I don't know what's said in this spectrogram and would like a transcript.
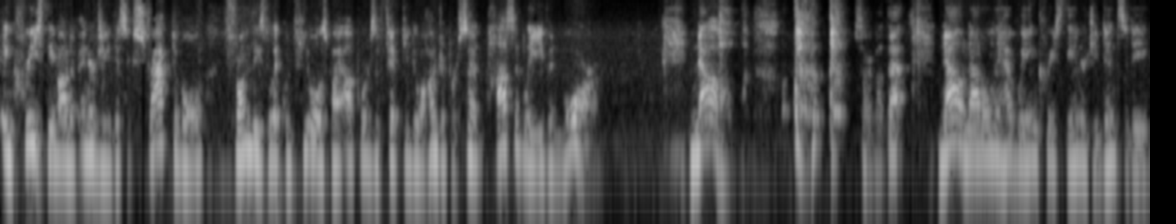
increased the amount of energy that's extractable from these liquid fuels by upwards of 50 to 100%, possibly even more, now, sorry about that. Now, not only have we increased the energy density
